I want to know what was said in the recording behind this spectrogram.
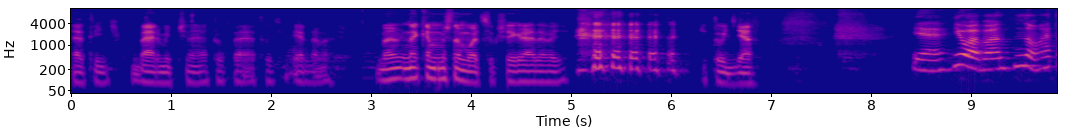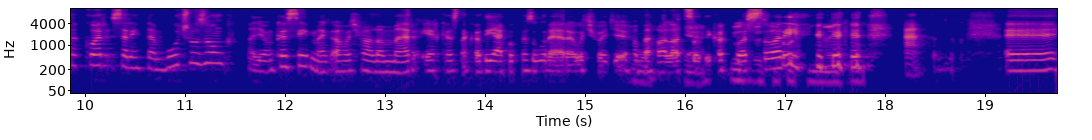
Tehát így bármit csináltok, lehet, hogy érdemes. Mert nekem most nem volt szükség rá, de hogy ki tudja. Yeah, jól van. No, hát akkor szerintem búcsúzunk. Nagyon köszi, meg ahogy hallom, már érkeznek a diákok az órára, úgyhogy ha behallatszódik, yeah. akkor sorry. Átadjuk. Uh,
